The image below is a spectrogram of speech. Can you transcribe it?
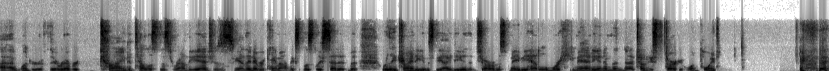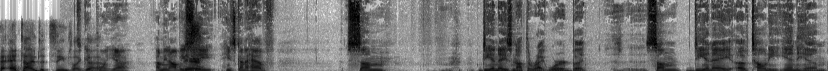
I I wonder if they were ever trying to tell us this around the edges. You know, they never came out and explicitly said it, but were they trying to give us the idea that Jarvis maybe had a little more humanity in him than uh, Tony Stark at one point? At times it seems like a Good that. point, yeah. I mean, obviously, he's going to have some DNA is not the right word, but some DNA of Tony in him.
